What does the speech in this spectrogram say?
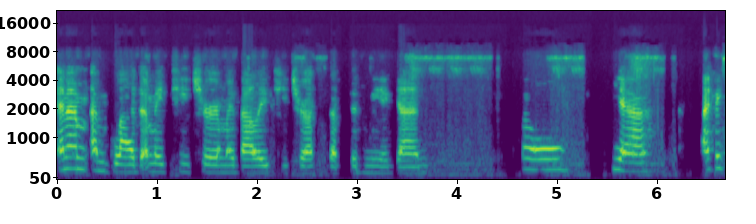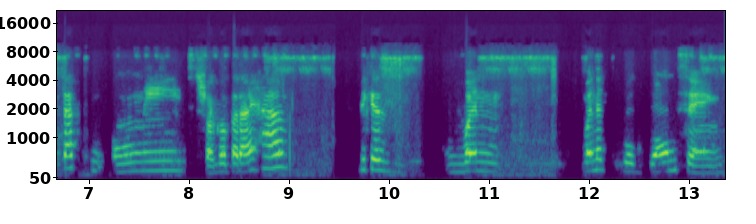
and I'm I'm glad that my teacher, my ballet teacher, accepted me again. So yeah, I think that's the only struggle that I have because when when it's with dancing,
